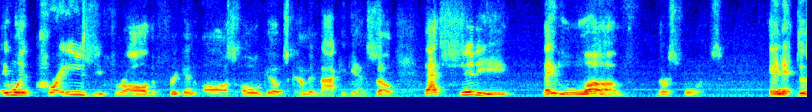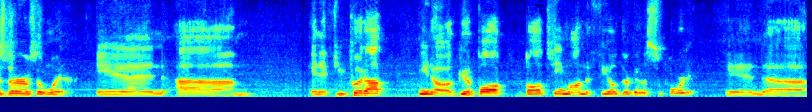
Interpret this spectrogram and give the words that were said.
They went crazy for all the freaking us old goats coming back again. So that city, they love their sports, and it deserves a winner. And um, and if you put up you know a good ball ball team on the field, they're going to support it. And uh,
